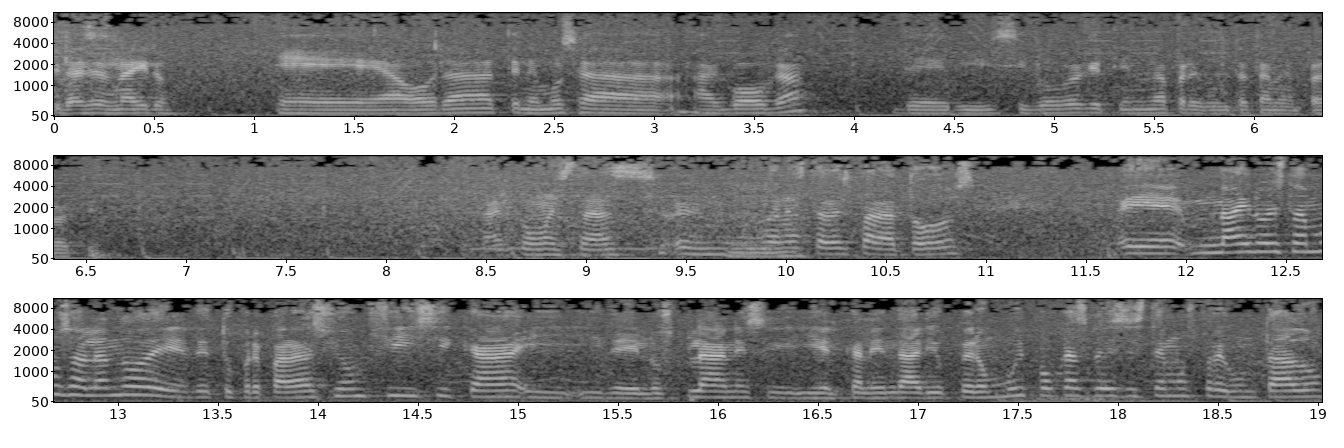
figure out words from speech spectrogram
Gracias, Nairo. Eh, ahora tenemos a, a Goga de Bici Goga que tiene una pregunta también para ti. tal? ¿Cómo estás? Eh, muy buenas tardes para todos. Eh, Nairo, estamos hablando de, de tu preparación física y, y de los planes y, y el calendario, pero muy pocas veces te hemos preguntado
